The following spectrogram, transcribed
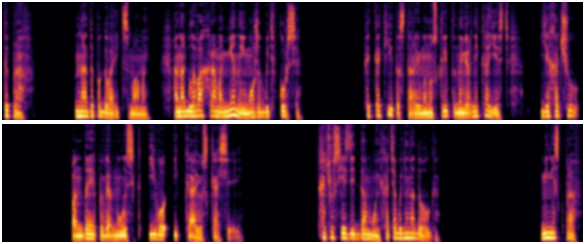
«Ты прав. Надо поговорить с мамой. Она глава храма Мены и может быть в курсе. Хоть какие-то старые манускрипты наверняка есть. Я хочу...» Пандея повернулась к Иво и Каю с Кассией. «Хочу съездить домой, хотя бы ненадолго». Миниск прав.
